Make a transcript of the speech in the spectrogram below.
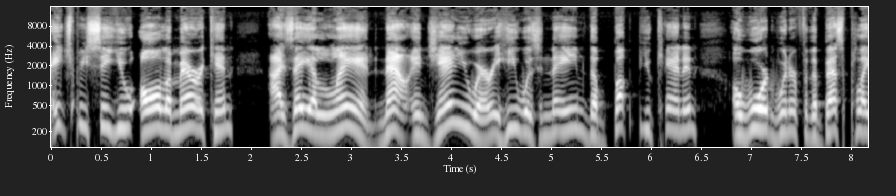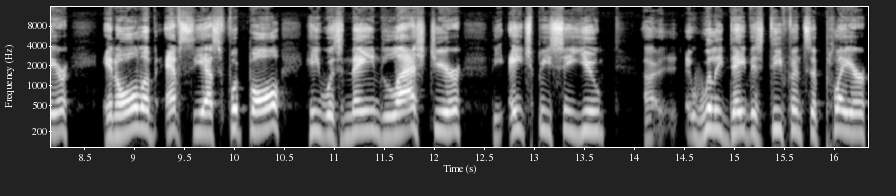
HBCU All-American Isaiah Land. Now in January, he was named the Buck Buchanan Award winner for the best player in all of FCS football. He was named last year the HBCU uh, Willie Davis Defensive Player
